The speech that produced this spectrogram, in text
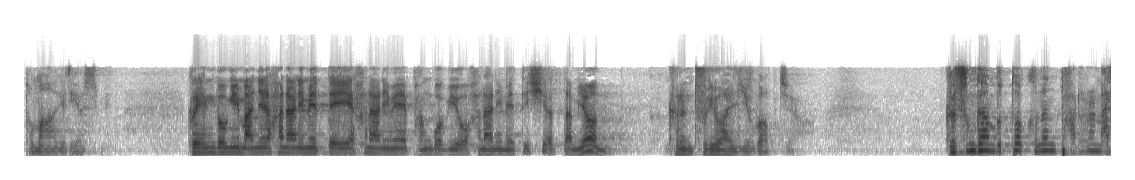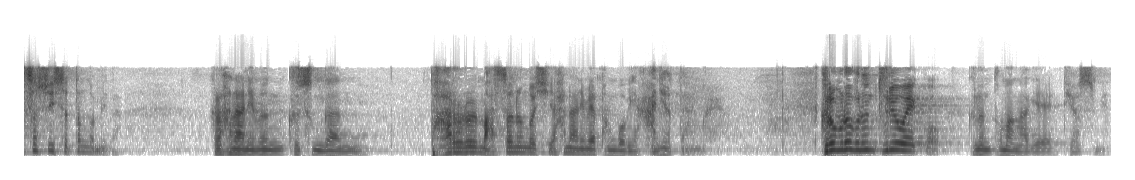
도망하게 되었습니다. 그 행동이 만일 하나님의 때에 하나님의 방법이요 하나님의 뜻이었다면 그는 두려워할 이유가 없죠. 그 순간부터 그는 바로를 맞설 수 있었던 겁니다. 그럼 하나님은 그 순간 바로를 맞서는 것이 하나님의 방법이 아니었다는 거예요. 그러므로 그는 두려워했고 그는 도망하게 되었습니다.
